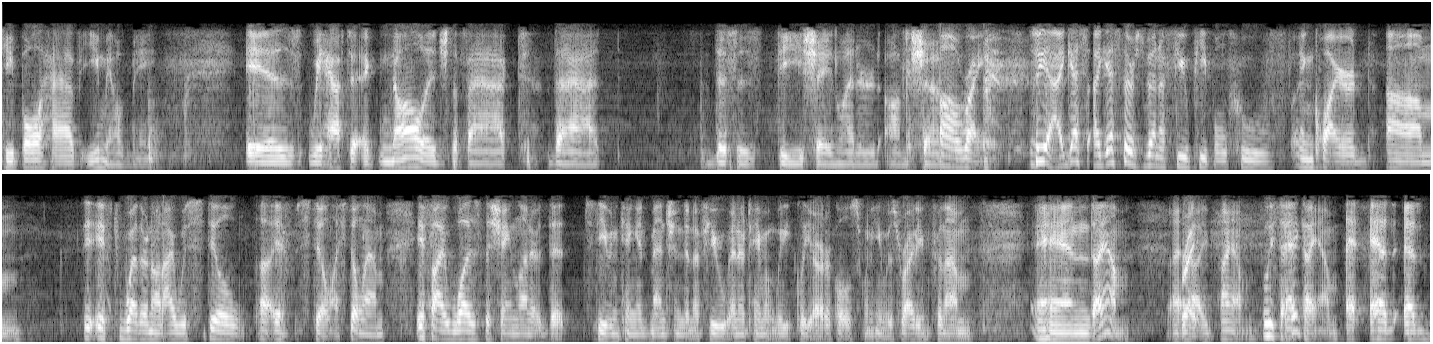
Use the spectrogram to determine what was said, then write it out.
people have emailed me is we have to acknowledge the fact that this is the Shane Leonard on the show. Oh, right. So yeah, I guess I guess there's been a few people who've inquired um if whether or not I was still uh, if still I still am if I was the Shane Leonard that Stephen King had mentioned in a few Entertainment Weekly articles when he was writing for them, and I am. I, Right. I, I am. At least I think I am. And and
